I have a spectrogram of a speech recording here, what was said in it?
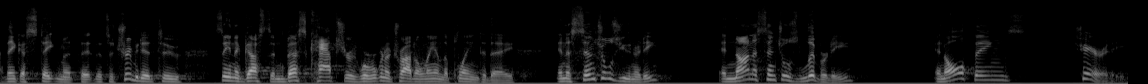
I think a statement that, that's attributed to St. Augustine best captures where we're going to try to land the plane today. In essentials, unity. In non essentials, liberty. In all things, charity.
